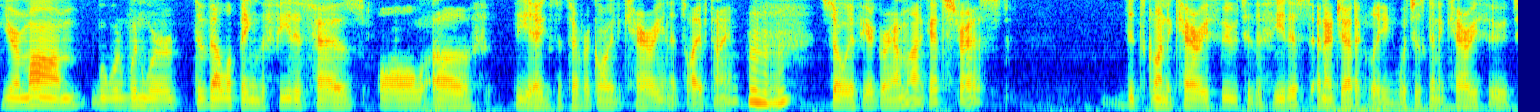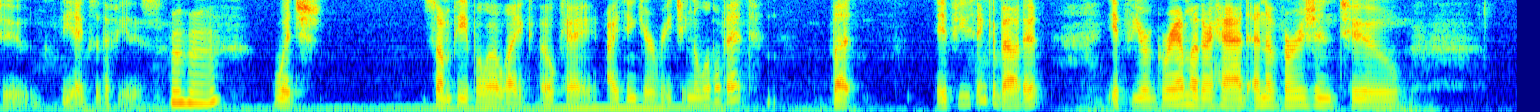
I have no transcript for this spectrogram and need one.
your mom, when we're developing, the fetus has all of the eggs it's ever going to carry in its lifetime. Mm-hmm. So if your grandma gets stressed, it's going to carry through to the fetus energetically, which is going to carry through to the eggs of the fetus Mm-hmm. which some people are like, okay, I think you're reaching a little bit. But if you think about it, if your grandmother had an aversion to,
